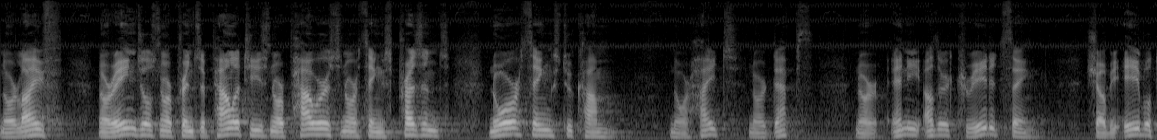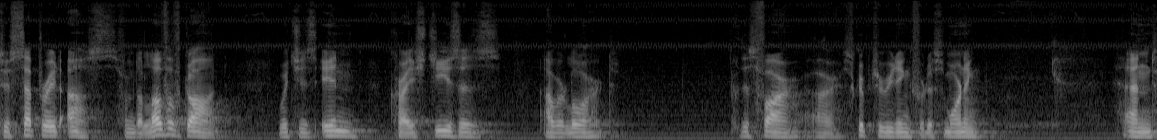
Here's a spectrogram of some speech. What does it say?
nor life, nor angels, nor principalities, nor powers, nor things present, nor things to come, nor height, nor depth, nor any other created thing shall be able to separate us from the love of God which is in Christ Jesus our Lord. This far, our scripture reading for this morning. And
